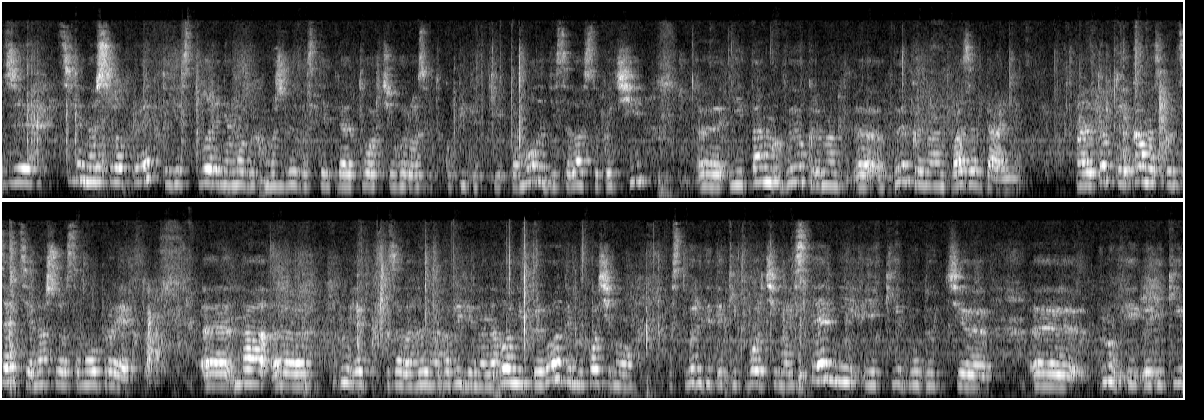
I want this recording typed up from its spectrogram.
Отже, цілі нашого проєкту є створення нових можливостей для творчого розвитку підлітків та молоді села Сукачі, Е, і там виокремлено, е, виокремлено два завдання. Е, Тобто, яка у нас концепція нашого самого проєкту? На, ну, як сказала Галина Гаврилівна, на лоні природи ми хочемо створити такі творчі майстерні, які будуть ну, які,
